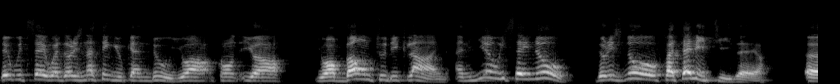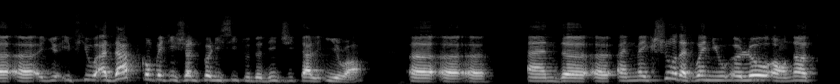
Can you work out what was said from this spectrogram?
they would say, well, there is nothing you can do. You are, you are, you are bound to decline. And here we say, no, there is no fatality there. Uh, uh, you, if you adapt competition policy to the digital era uh, uh, uh and, uh, and make sure that when you allow or not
